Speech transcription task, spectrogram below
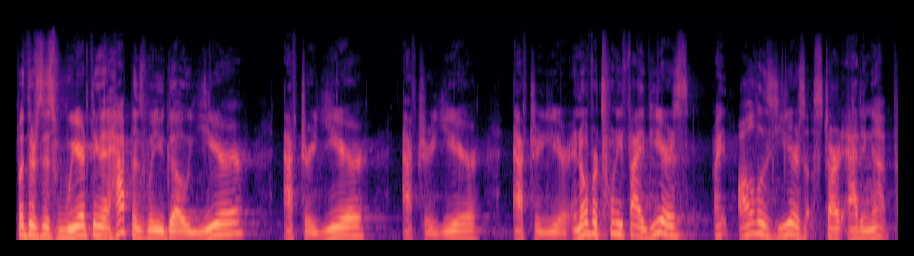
But there's this weird thing that happens when you go year after year after year after year. And over 25 years, right, all those years start adding up.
